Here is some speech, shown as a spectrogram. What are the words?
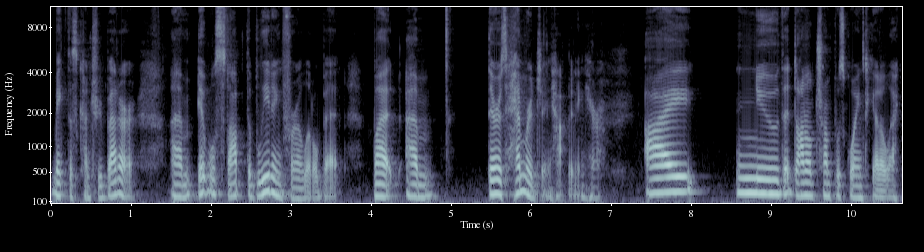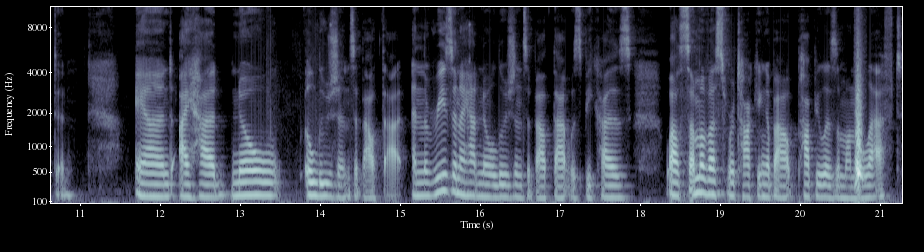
make this country better um, it will stop the bleeding for a little bit. But um, there is hemorrhaging happening here. I knew that Donald Trump was going to get elected, and I had no illusions about that. And the reason I had no illusions about that was because while some of us were talking about populism on the left,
